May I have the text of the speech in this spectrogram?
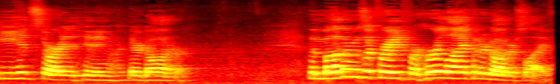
He had started hitting their daughter. The mother was afraid for her life and her daughter's life.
